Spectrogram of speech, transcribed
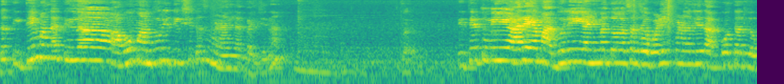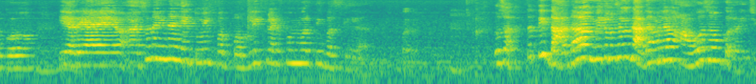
तर तिथे मला तिला अहो माधुरी दीक्षितच म्हणायला पाहिजे ना. तिथे तुम्ही अरे माधुरी आणि मग तो असं जवळीकपणा जे दाखवतात लोक की अरे आहे, असं नाही ना हे तुम्ही पब्लिक प्लॅटफॉर्म वरती बसले दुसरा तर ते दादा मी तुम्हाला सांगतो दादा मला आहो जाऊ करायची.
